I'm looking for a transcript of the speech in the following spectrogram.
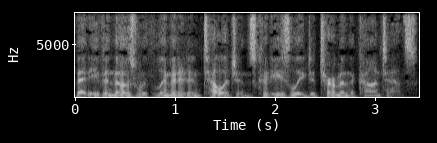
that even those with limited intelligence could easily determine the contents.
